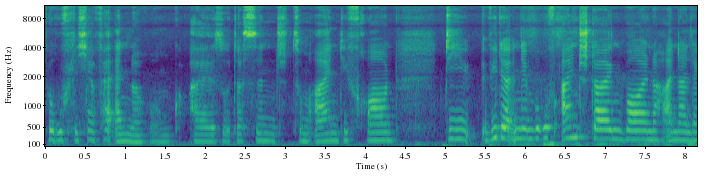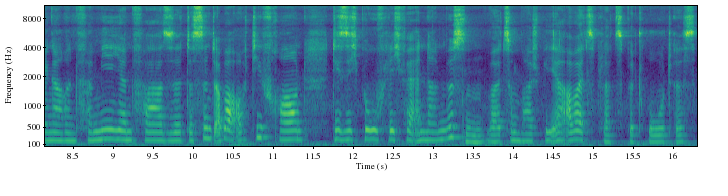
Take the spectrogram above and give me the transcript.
beruflicher Veränderung. Also das sind zum einen die Frauen, die wieder in den Beruf einsteigen wollen nach einer längeren Familienphase. Das sind aber auch die Frauen, die sich beruflich verändern müssen, weil zum Beispiel ihr Arbeitsplatz bedroht ist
